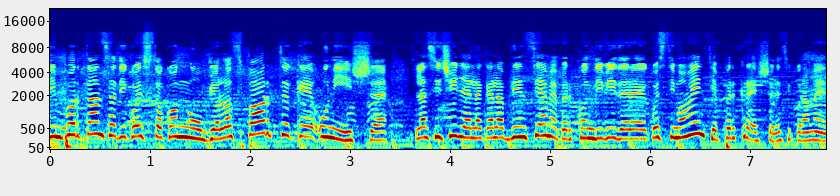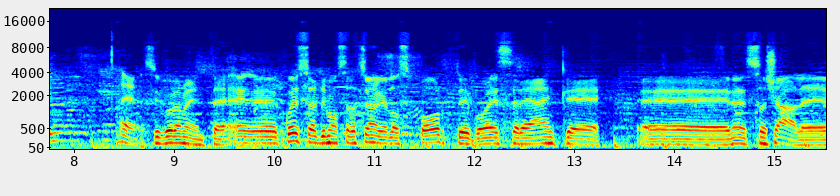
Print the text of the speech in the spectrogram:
L'importanza di questo connubio, lo sport che unisce la Sicilia e la Calabria insieme per condividere questi momenti e per crescere sicuramente. Eh, sicuramente, eh, questa è la dimostrazione che lo sport può essere anche eh, nel sociale,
